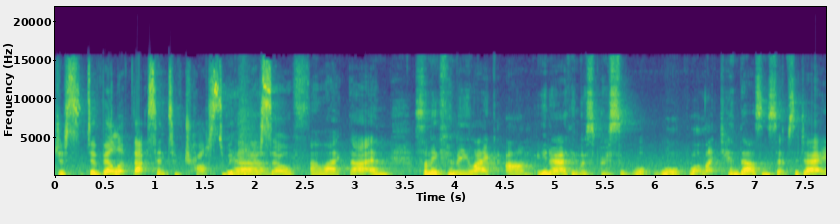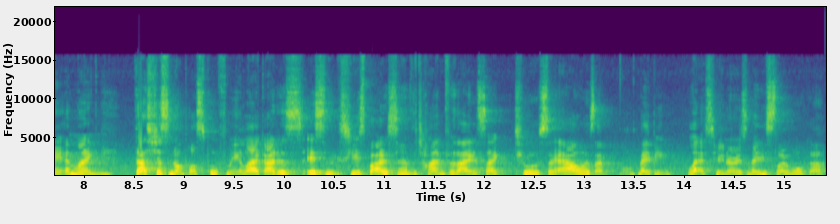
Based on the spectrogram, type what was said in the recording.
just develop that sense of trust within yourself. I like that. And something for me, like, um, you know, I think we're supposed to walk, walk what, like 10,000 steps a day. And like, Mm-hmm. That's just not possible for me. Like, I just, it's an excuse, but I just don't have the time for that. It's like two or so hours, maybe less, who knows, maybe slow walker.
